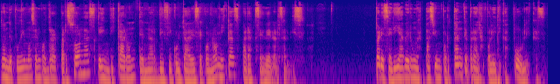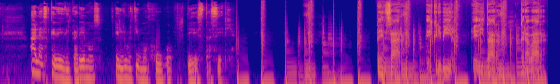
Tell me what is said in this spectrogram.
donde pudimos encontrar personas que indicaron tener dificultades económicas para acceder al servicio. Parecería haber un espacio importante para las políticas públicas, a las que dedicaremos el último jugo de esta serie. Pensar, escribir, editar, grabar,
